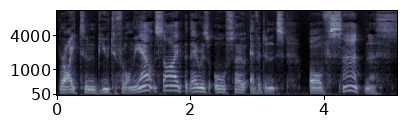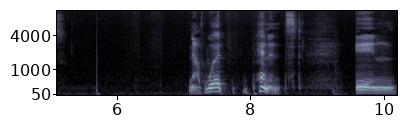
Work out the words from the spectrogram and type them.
bright and beautiful on the outside, but there is also evidence of sadness. Now, the word penanced in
